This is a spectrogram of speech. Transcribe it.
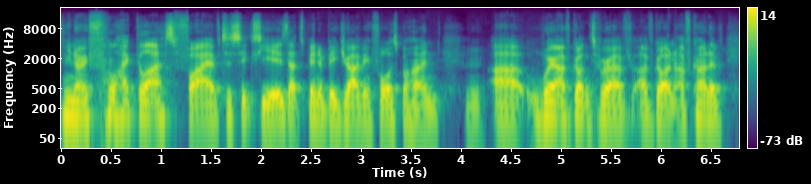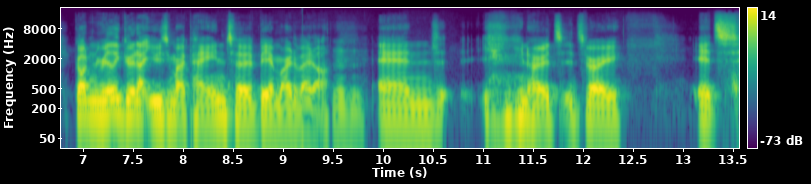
you know, for like the last five to six years, that's been a big driving force behind uh, where I've gotten to where I've, I've gotten. I've kind of gotten really good at using my pain to be a motivator. And, you know, it's, it's very, it's,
